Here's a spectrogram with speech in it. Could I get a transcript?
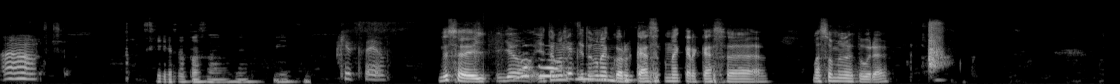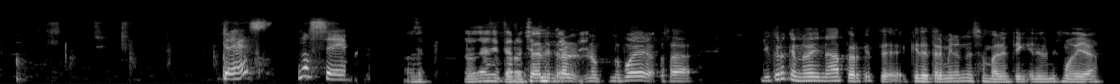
Ah, Sí, eso pasa. sí, sí, sí. qué feo. No sé, yo, yo tengo, yo tengo una carcasa, una carcasa más o menos dura. ¿Crees? No sé. O sea, o sea, si te O sea, literal, no, no puede, o sea, yo creo que no hay nada peor que te, que te terminen en San Valentín en el mismo día.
